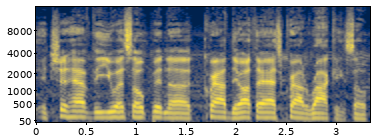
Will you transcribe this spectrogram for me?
it should have the U.S. Open uh, crowd, the Arthur Ashe crowd, rocking. So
